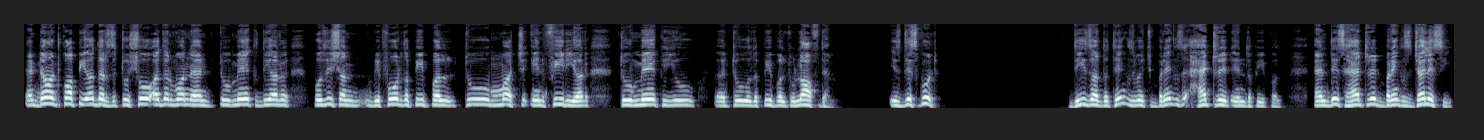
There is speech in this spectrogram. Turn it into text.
And don't copy others to show other one and to make their position before the people too much inferior to make you uh, to the people to laugh them. Is this good? These are the things which brings hatred in the people. And this hatred brings jealousy.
